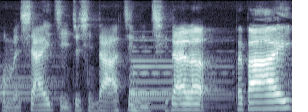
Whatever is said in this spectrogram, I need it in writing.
我们下一集就请大家敬请期待了。拜拜。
